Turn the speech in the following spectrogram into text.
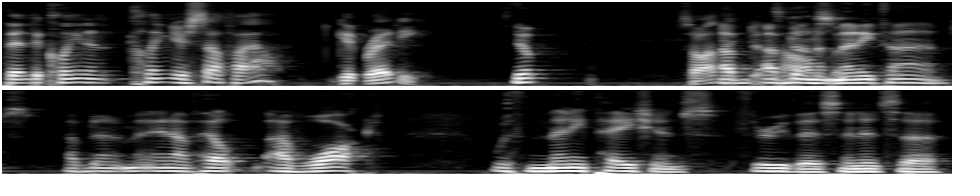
than to clean clean yourself out, get ready. yep So I think I've, that's I've done it many times. I've done it, and I've helped. I've walked with many patients through this, and it's a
